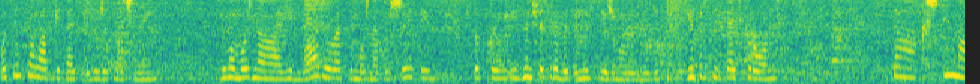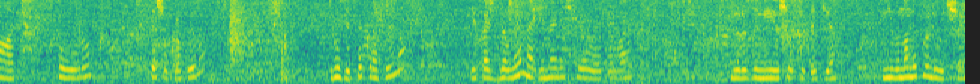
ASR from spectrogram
оцей салат китайський дуже смачний. Його можна відварювати, можна тушити, тобто і з ним щось робити, не в свіжому вигляді. Він 35 крон. Так, шпінат 40. Це що, кропива? Друзі, це кропива? Якась зелена і навіть фіолетова. Не розумію, що це таке. Ні, воно не колюче.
